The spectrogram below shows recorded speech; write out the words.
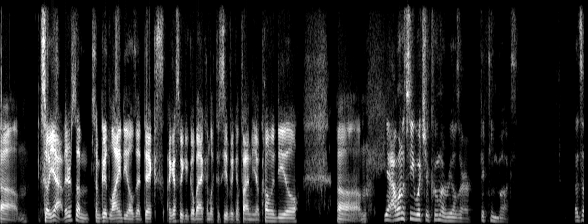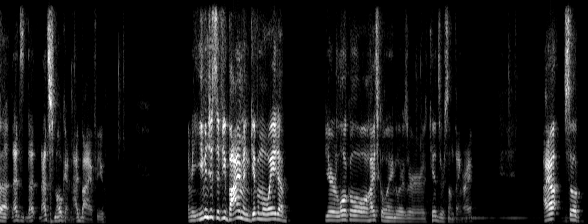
Um, so yeah, there's some some good line deals at Dick's. I guess we could go back and look to see if we can find the Okuma deal. Um, yeah, I want to see which Okuma reels are 15 bucks. That's a that's that that's smoking. I'd buy a few. I mean, even just if you buy them and give them away to your local high school anglers or kids or something, right? I so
